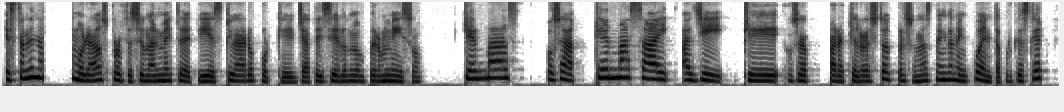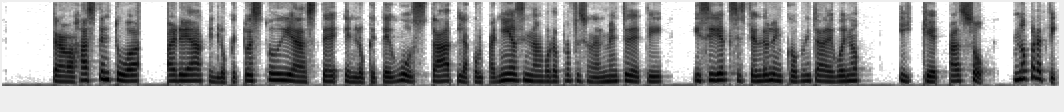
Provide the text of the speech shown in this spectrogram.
Están en enamorados profesionalmente de ti, es claro, porque ya te hicieron un permiso. ¿Qué más, o sea, qué más hay allí que, o sea, para que el resto de personas tengan en cuenta? Porque es que trabajaste en tu área, en lo que tú estudiaste, en lo que te gusta, la compañía se enamoró profesionalmente de ti y sigue existiendo la incógnita de, bueno, ¿y qué pasó? No para ti,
